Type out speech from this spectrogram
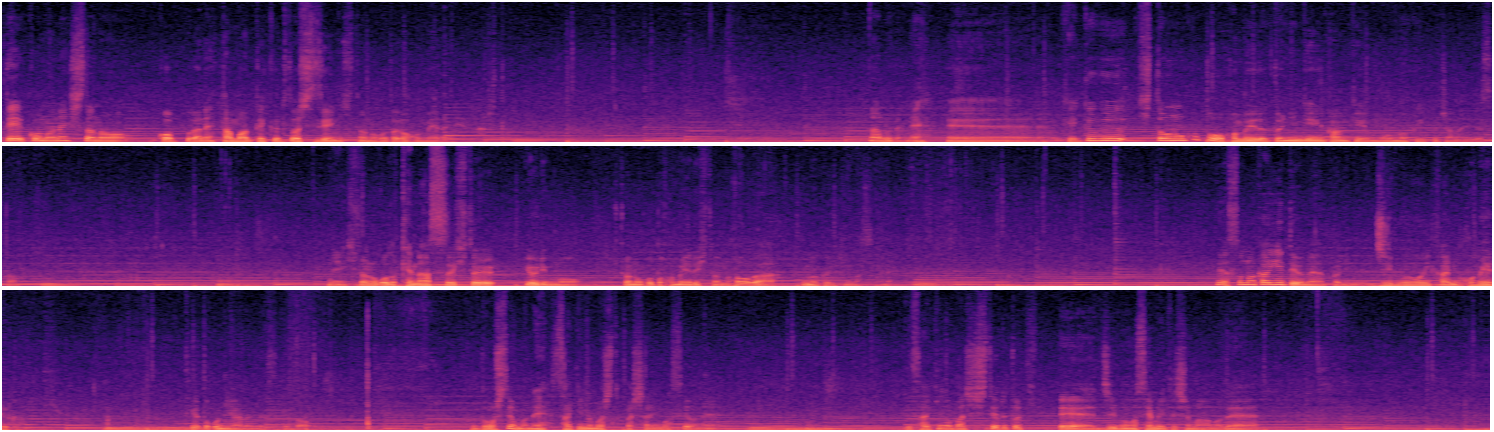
でこのね下のコップがね溜まってくると自然に人のことが褒められるようになると。なのでね、えー、結局人のことを褒めると人間関係もうまくいくじゃないですか。うん、ね、人のことをけなす人よりも人のことを褒める人の方がうまくいきますよね。うん、でその鍵というのはやっぱりね自分をいかに褒めるかっていうところにあるんですけどどうしてもね先延ばしとかしちゃいますよね、うん、で先延ばししてる時って自分を責めてしまうので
